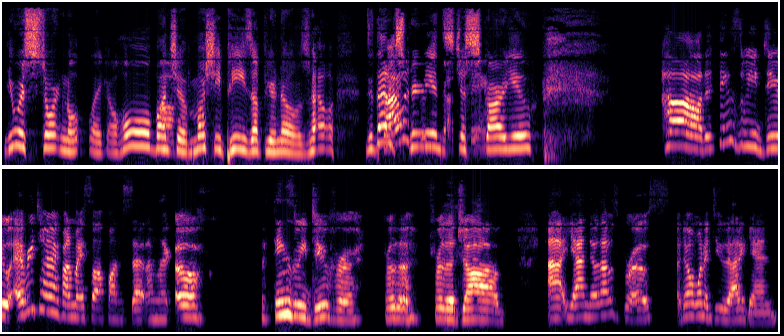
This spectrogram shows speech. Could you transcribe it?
you were snorting like a whole bunch of mushy peas up your nose. How did that, That experience just scar you? Ah, the things we do. Every time I find myself on set, I'm like, oh, the things we do for for the for the job. Uh, yeah, no, that was gross. I don't want to do that again.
